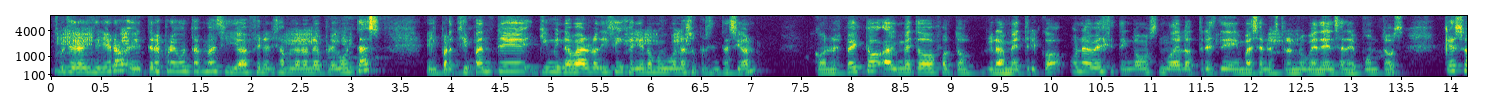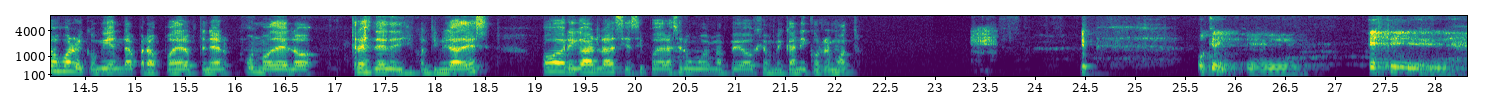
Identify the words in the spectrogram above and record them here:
Muchas gracias, ingeniero. Eh, tres preguntas más y ya finalizamos la ronda de preguntas. El participante Jimmy Navarro dice, ingeniero, muy buena su presentación. Con respecto al método fotogramétrico, una vez que tengamos un modelo 3D en base a nuestra nube densa de puntos, ¿qué software recomienda para poder obtener un modelo 3D de discontinuidades o agregarlas y así poder hacer un buen mapeo geomecánico remoto. Ok, eh, este,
